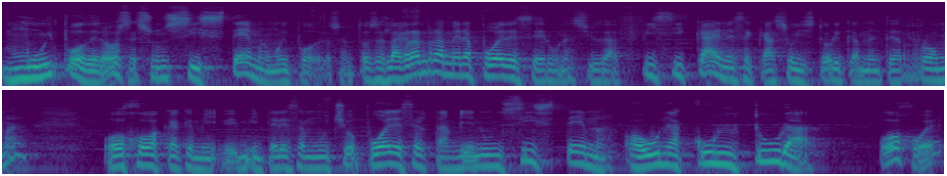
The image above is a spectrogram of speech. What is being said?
muy poderosa, es un sistema muy poderoso. Entonces, la Gran Ramera puede ser una ciudad física, en ese caso históricamente Roma. Ojo acá que me, interesa mucho, puede ser también un sistema o una cultura. Ojo, ¿eh?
